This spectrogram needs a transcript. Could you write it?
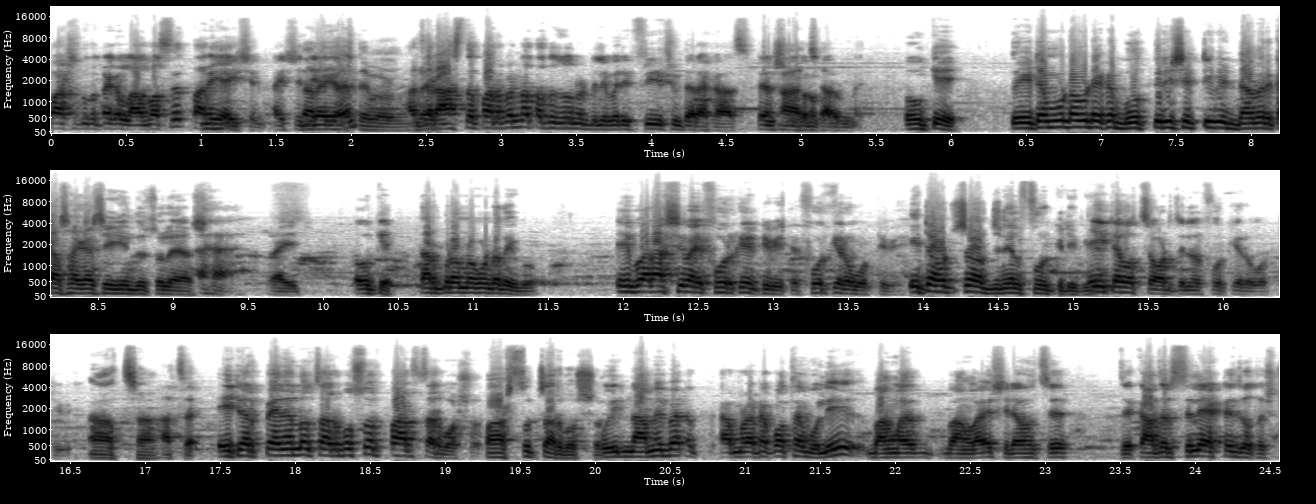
পাঁচশো টাকা লাভ আছে তারাই আইসেন আইসেন আর যারা আসতে পারবেন না তাদের জন্য ডেলিভারি ফ্রি সুবিধা রাখা আছে টেনশন কোনো আচ্ছা। কারণ নাই। ওকে তো এটা মোটামুটি একটা বত্রিশের টিভির দামের কাছাকাছি কিন্তু চলে আসে হ্যাঁ। রাইট ওকে তারপর আমরা কোনটা দেখব? এবার আসি ভাই ফোর কে টিভিতে ফোর কে রোবট টিভি এটা হচ্ছে অরিজিনাল ফোর কে টিভি এইটা হচ্ছে original four K robot TV আচ্ছা। আচ্ছা এটার প্যানেলও চার বছর পার চার বছর। পাঁচশো চার বছর। ওই নামে আমরা একটা কথা বলি বাংলা বাংলায় সেটা হচ্ছে যে কাজের ছেলে একটাই যথেষ্ট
